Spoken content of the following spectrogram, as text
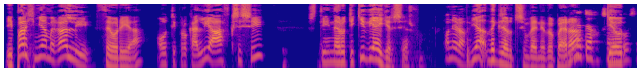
υπάρχει μια μεγάλη θεωρία ότι προκαλεί αύξηση στην ερωτική διέγερση ας πούμε. Πονηρό. Παιδιά, δεν ξέρω τι συμβαίνει εδώ πέρα Δεν το έχω και ο- ξανακούσει.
